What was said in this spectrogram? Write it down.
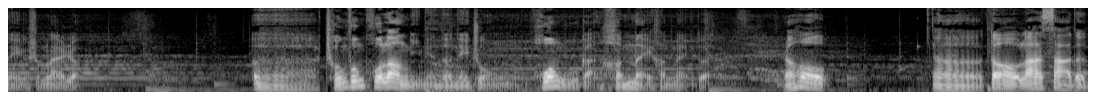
那个什么来着。呃，乘风破浪里面的那种荒芜感很美，很美。对，然后，呃，到拉萨的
